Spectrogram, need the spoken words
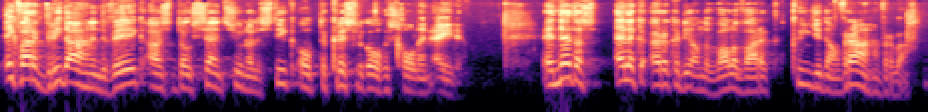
Ik werk drie dagen in de week als docent journalistiek op de Christelijke Hogeschool in Ede. En net als elke urker die aan de wallen werkt, kun je dan vragen verwachten.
